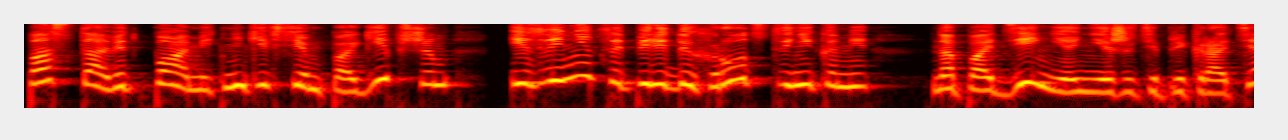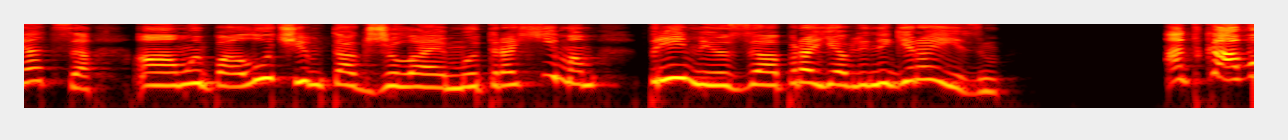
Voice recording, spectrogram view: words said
поставит памятники всем погибшим, извинится перед их родственниками, нападения нежити прекратятся, а мы получим, так желаемую Трахимом, премию за проявленный героизм. «От кого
